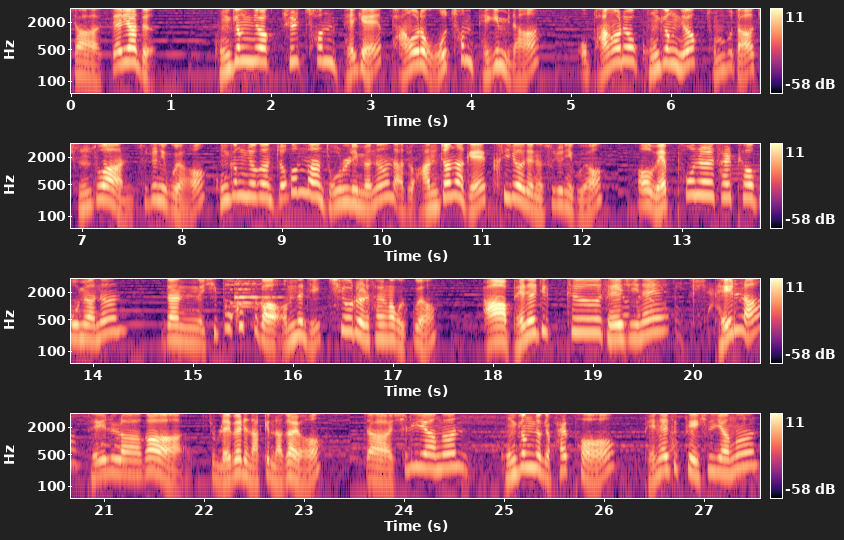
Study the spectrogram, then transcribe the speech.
자 세리아드. 공격력 7100에 방어력 5100입니다 어, 방어력, 공격력 전부 다 준수한 수준이고요. 공격력은 조금만 더 올리면은 아주 안전하게 클리어되는 수준이고요. 어, weapon을 살펴보면은 일단 히포커스가 없는지 치유를 사용하고 있고요. 아 베네딕트 대신에 베일라? 베일라가 좀 레벨이 낮긴 낮아요. 자 heal량은 공격력의 8%, 베네딕트의 heal량은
